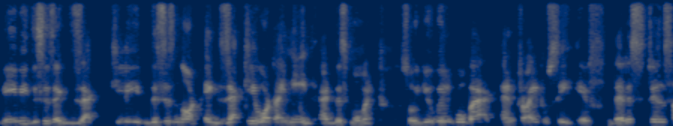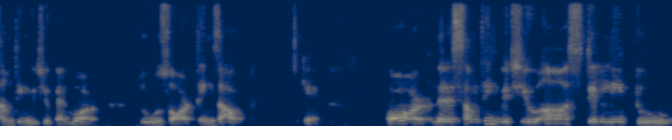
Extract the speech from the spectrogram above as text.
maybe this is exactly, this is not exactly what I need at this moment. So you will go back and try to see if there is still something which you can work to sort things out okay? Or there is something which you uh, still need to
